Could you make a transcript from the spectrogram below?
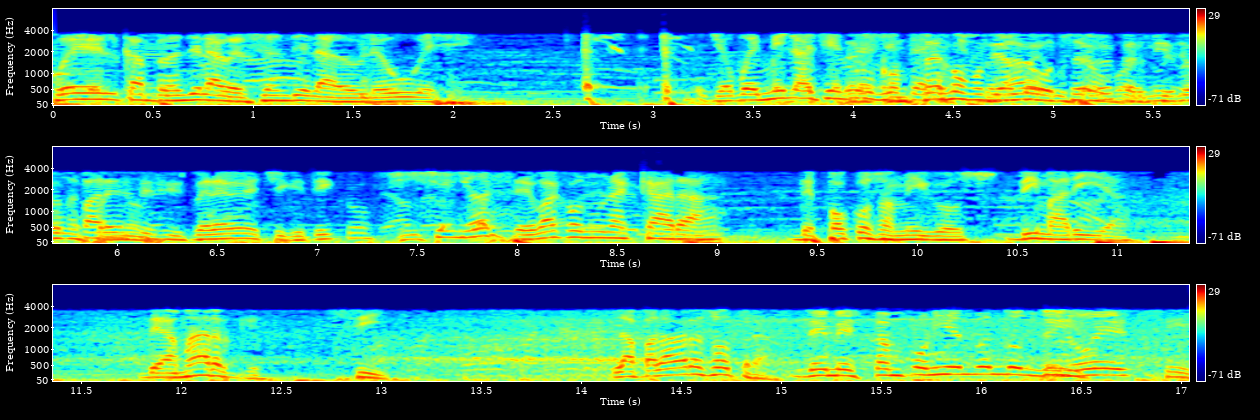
fue el campeón de la versión de la WBC. Yo fue en Del 1968. Consejo Mundial de ¿Usted Boxeo. me permite un paréntesis breve, chiquitico? Sí, señor. Se va con una cara de pocos amigos, Di María. De amargue. Sí. La palabra es otra. De me están poniendo en donde Sí, no es. Sí.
